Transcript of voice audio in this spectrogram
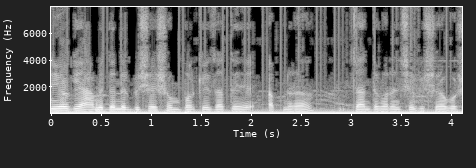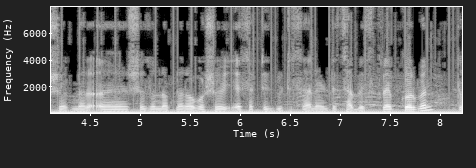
নিয়োগে আবেদনের বিষয় সম্পর্কে যাতে আপনারা জানতে পারেন, সে বিষয়ে অবশ্যই আপনার সেজন্য আপনারা অবশ্যই এসআরটিস বিটি চ্যানেলটি সাবস্ক্রাইব করবেন। তো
